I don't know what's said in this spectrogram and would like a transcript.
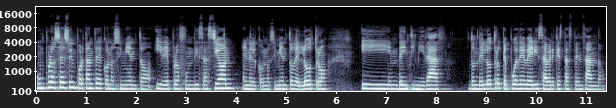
un proceso importante de conocimiento y de profundización en el conocimiento del otro y de intimidad, donde el otro te puede ver y saber qué estás pensando.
